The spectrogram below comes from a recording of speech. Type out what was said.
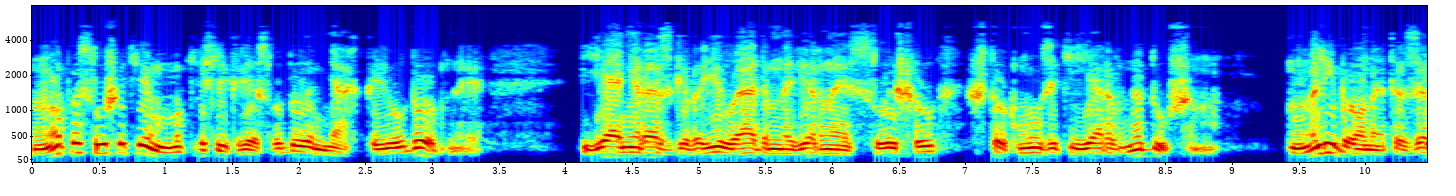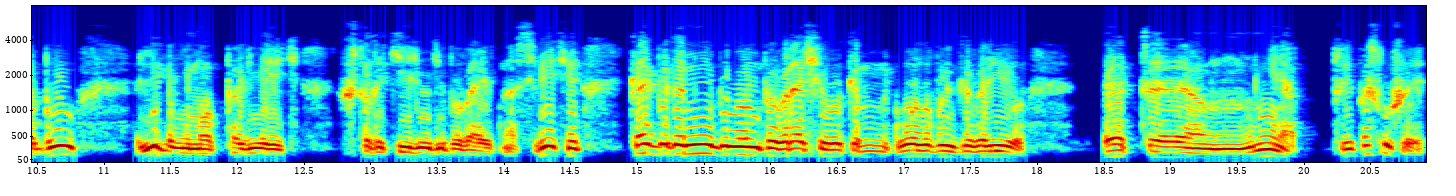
но послушать я мог, если кресло было мягкое и удобное. Я не раз говорил, Адам, наверное, слышал, что к музыке я равнодушен. Но либо он это забыл, либо не мог поверить, что такие люди бывают на свете. Как бы там ни было, он поворачивал ко мне голову и говорил, «Это... нет, ты послушай,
